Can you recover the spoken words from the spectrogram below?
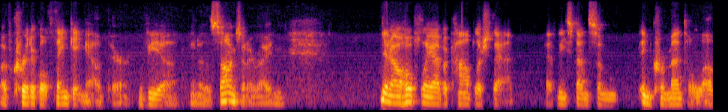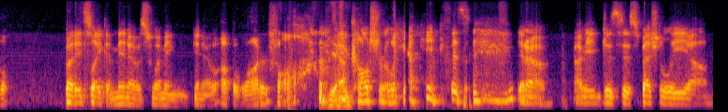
of critical thinking out there via you know the songs that I write and you know hopefully I've accomplished that at least on some incremental level but it's like a minnow swimming you know up a waterfall Yeah. culturally I mean because you know I mean just especially um,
